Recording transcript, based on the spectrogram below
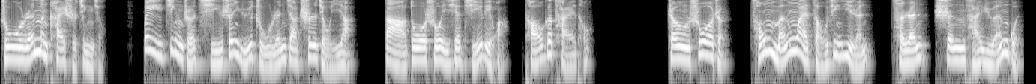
主人们开始敬酒。被敬者起身与主人家吃酒一样，大多说一些吉利话，讨个彩头。正说着，从门外走进一人。此人身材圆滚，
